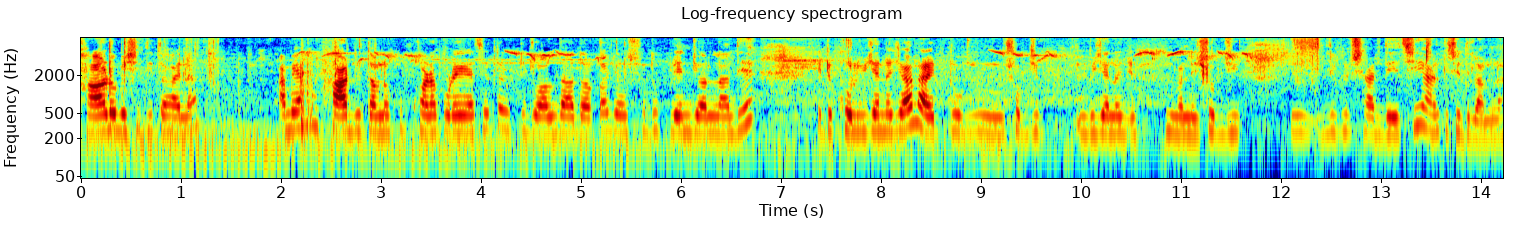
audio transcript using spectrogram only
খাওয়ারও বেশি দিতে হয় না। আমি এখন খাওয়ার দিতাম না, খুব খরা পড়ে গেছে তো, একটু জল দেওয়া দরকার শুধু প্লেন জল না দিয়ে একটু খোল বিজানো জল আর একটু সবজি বিজানো মানে সবজি, লিকুইড সার দিয়েছি, আর কিছু দিলাম না।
